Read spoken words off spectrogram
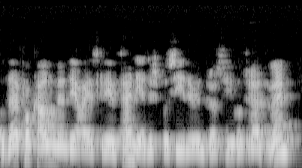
Og Derfor kan, men det har jeg skrevet her nederst på side 137 Eh,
